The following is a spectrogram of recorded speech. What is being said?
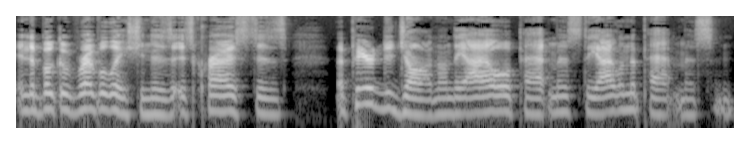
in the book of Revelation as, as Christ is appeared to John on the Isle of Patmos, the island of Patmos, and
